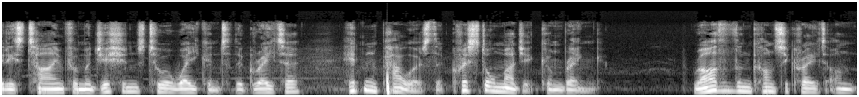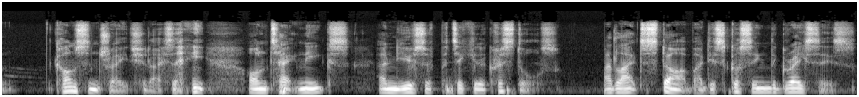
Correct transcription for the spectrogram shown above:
it is time for magicians to awaken to the greater, hidden powers that crystal magic can bring. Rather than consecrate on concentrate, should I say, on techniques and use of particular crystals, I'd like to start by discussing the graces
